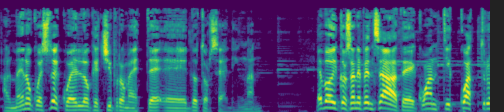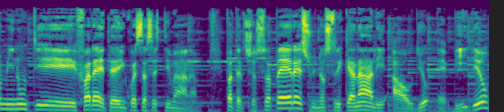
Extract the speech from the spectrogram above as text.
Almeno questo è quello che ci promette eh, il dottor Seligman. E voi cosa ne pensate? Quanti 4 minuti farete in questa settimana? Fateci sapere sui nostri canali audio e video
